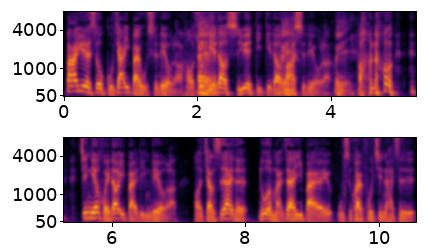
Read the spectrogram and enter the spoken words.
八月的时候股价一百五十六了哈，说跌到十月底跌到八十六了，对，啊，然后今天回到一百零六了。哦，讲实在的，如果买在一百五十块附近的，还是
